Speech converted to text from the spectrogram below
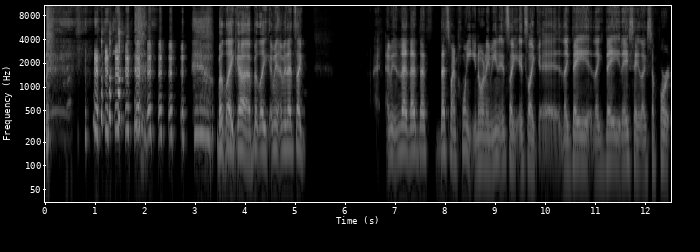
but like uh but like i mean i mean that's like I- mean that that that's that's my point you know what i mean? It's like it's like uh, like they like they they say like support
